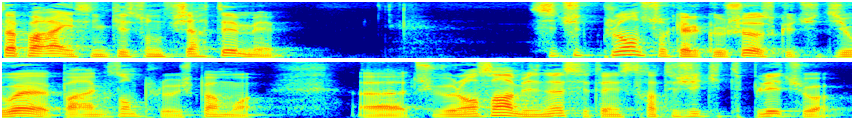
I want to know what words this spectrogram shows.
Ça, pareil, c'est une question de fierté, mais si tu te plantes sur quelque chose, que tu dis, ouais, par exemple, je sais pas moi, euh, tu veux lancer un business et tu as une stratégie qui te plaît, tu vois,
